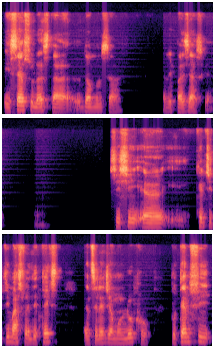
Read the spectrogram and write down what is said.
în sensul ăsta, Domnul să, le păzească. Și, și uh, când citim astfel de text, înțelegem un lucru. Putem fi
